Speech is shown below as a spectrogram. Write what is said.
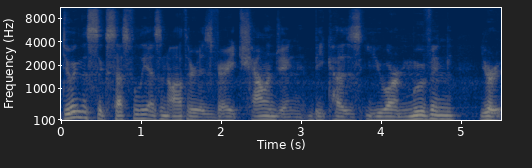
Doing this successfully as an author is very challenging because you are moving you're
